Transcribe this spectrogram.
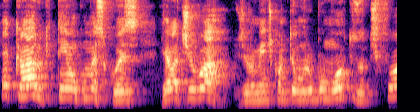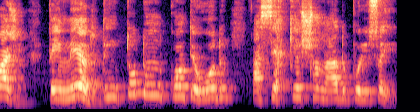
É claro que tem algumas coisas relativas a, geralmente quando tem um urubu morto, os outros fogem. Tem medo, tem todo um conteúdo a ser questionado por isso aí.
